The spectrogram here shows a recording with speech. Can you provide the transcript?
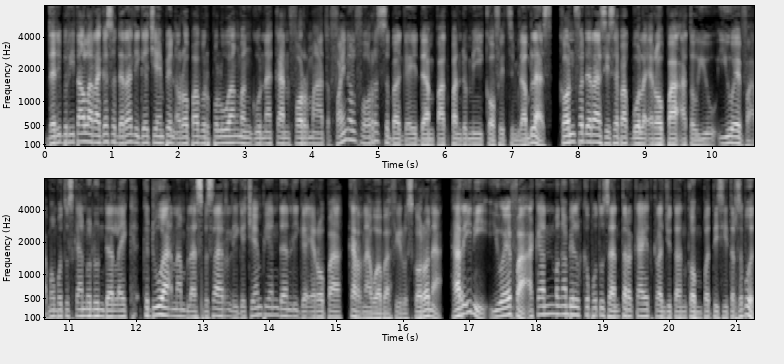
Dari berita olahraga, saudara Liga Champion Eropa berpeluang menggunakan format Final Four sebagai dampak pandemi COVID-19. Konfederasi Sepak Bola Eropa atau UEFA memutuskan menunda leg kedua 16 besar Liga Champion dan Liga Eropa karena wabah virus corona. Hari ini, UEFA akan mengambil keputusan terkait kelanjutan kompetisi tersebut.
